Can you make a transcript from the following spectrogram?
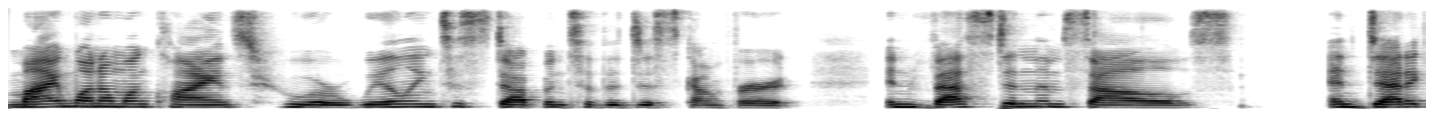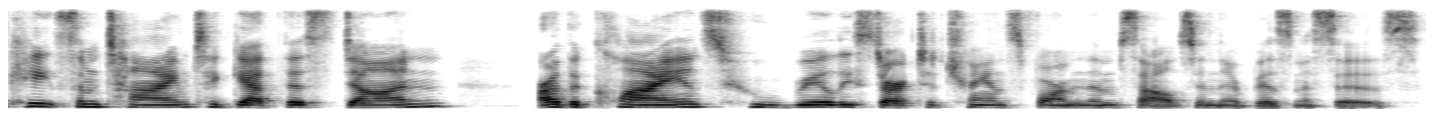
My one on one clients who are willing to step into the discomfort, invest in themselves, and dedicate some time to get this done are the clients who really start to transform themselves in their businesses.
